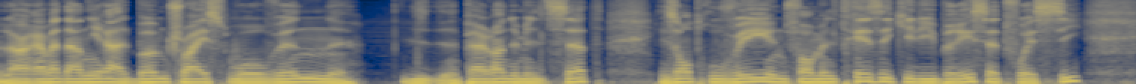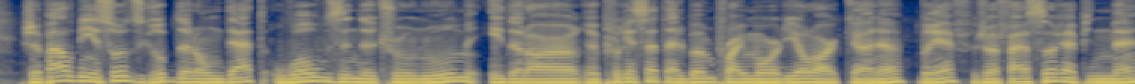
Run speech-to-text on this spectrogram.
leur avant-dernier album Trice Woven paru en 2017. Ils ont trouvé une formule très équilibrée cette fois-ci. Je parle bien sûr du groupe de longue date Wolves in the Throne Room et de leur plus récent album Primordial Arcana. Bref, je vais faire ça rapidement.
